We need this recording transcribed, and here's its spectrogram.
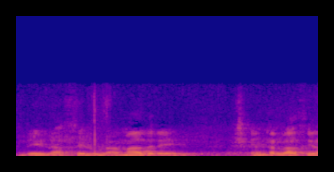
de la célula madre en relación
